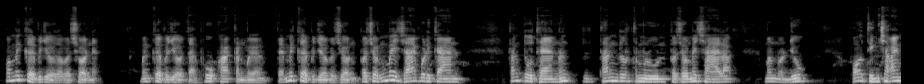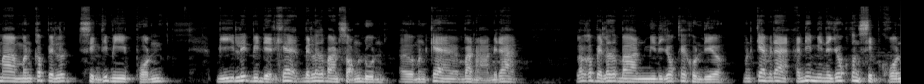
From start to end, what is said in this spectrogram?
เพราะไม่เกิดประโยชน์ต่อประชาชนเนี่ยมันเกิดประโยชน์แต่ผู้พรรคการเมือง แต่ไม่เกิดประโยชน์ประชาชนประชาชนก็ไม่ใช้บริการ ทั้งตัวแทนทั้งทั้งรัฐธรรมนูญประชาชนไม่ใช้แล้ว มันหมดยุค เพราะถึงใช้มามันก็เป็นสิ่งที่มีผลมีฤทธิ์มีเดชแค่เป็นรัฐบาลสองดุลเออมันแก้ปัญหาไม่ได้ แล้วก็เป็นรัฐบาลมีนายกแค่คนเดียว มันแก้ไม่ได้ อันนี้มีนายกตั้งสิบคน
